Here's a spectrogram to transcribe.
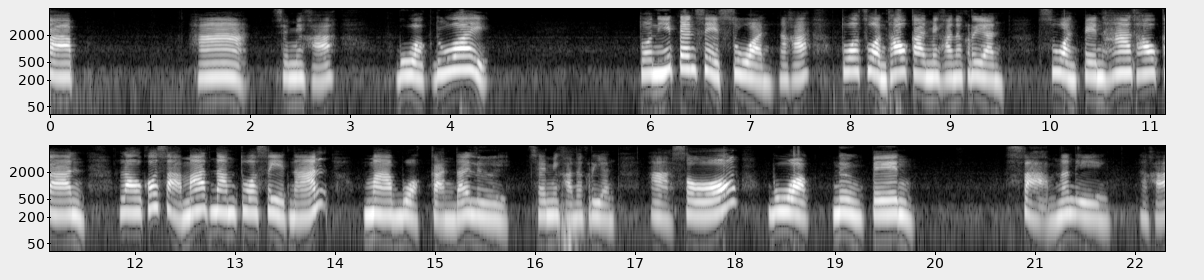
กับ 5 ใช่ไหมคะ บวกด้วย ตัวนี้เป็นเศษส่วนนะคะ ตัวส่วนเท่ากันไหมคะนักเรียน ส่วนเป็น 5 เท่ากัน เราก็สามารถนำตัวเศษนั้นมาบวกกันได้เลย ใช่ไหมคะนักเรียน อะ2บวก 1 เป็น 3 นั่นเองนะคะ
